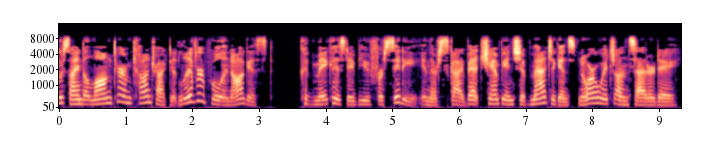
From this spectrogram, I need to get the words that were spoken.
who signed a long-term contract at Liverpool in August, could make his debut for City in their Sky Bet Championship match against Norwich on Saturday.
